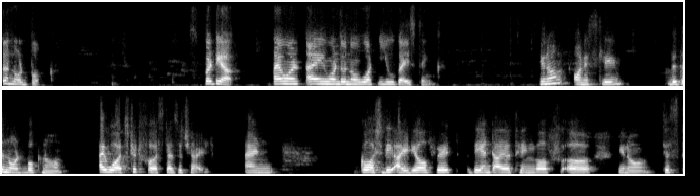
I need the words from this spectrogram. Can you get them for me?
the notebook but yeah i want i want to know what you guys think you know honestly with the notebook now i watched it first as a child and gosh the idea of it the entire thing of uh, you know just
